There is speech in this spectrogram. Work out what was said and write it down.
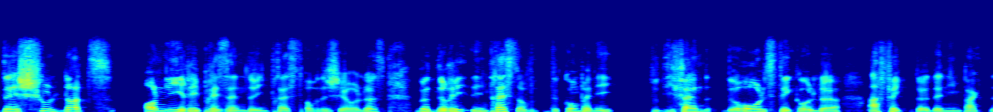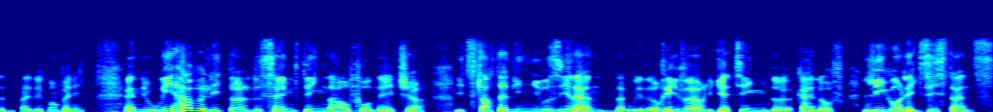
they should not only represent the interest of the shareholders, but the interest of the company to defend the whole stakeholder affected and impacted by the company. And we have a little the same thing now for nature. It started in New Zealand with a river getting the kind of legal existence.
